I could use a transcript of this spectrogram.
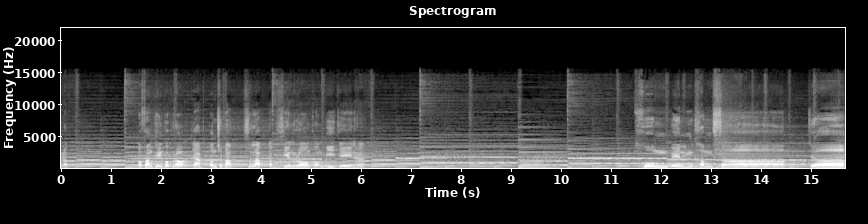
ครับ มาฟังเพลงเพราะๆจากต้นฉบับสลับกับเสียงร้องของดีเจนะฮะ คงเป็นคำสาปจาก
